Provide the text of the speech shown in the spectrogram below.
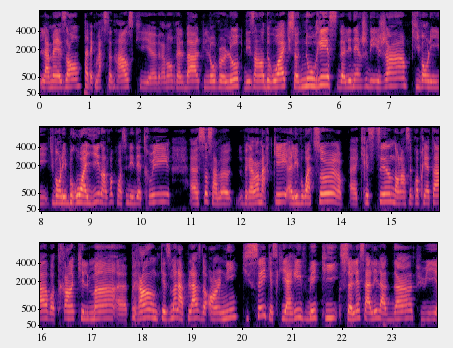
la maison avec Marston House qui euh, vraiment ouvrait le bal, puis l'Overlook, des endroits qui se nourrissent de l'énergie des gens, qui vont les qui vont les broyer dans le fond, qui vont essayer de les détruire. Euh, ça, ça m'a vraiment marqué. Euh, les voitures, euh, Christine, dont l'ancien propriétaire, va tranquillement prendre quasiment la place de Arnie, qui sait qu'est-ce qui arrive, mais qui se laisse aller là-dedans, puis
